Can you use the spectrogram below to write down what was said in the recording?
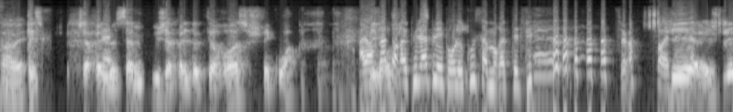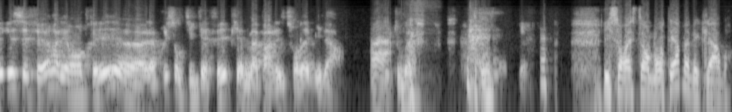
Ah ouais. Qu'est-ce que J'appelle Ouais. le SAMU, j'appelle Docteur Ross, je fais quoi? Alors mais ça, t'aurais pu l'appeler pour le coup, ça m'aurait peut-être fait. tu vois, euh, je l'ai laissé faire, elle est rentrée, euh, elle a pris son petit café, puis elle m'a parlé de son ami là. Voilà. Et tout va. Ils sont restés en bon terme avec l'arbre?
